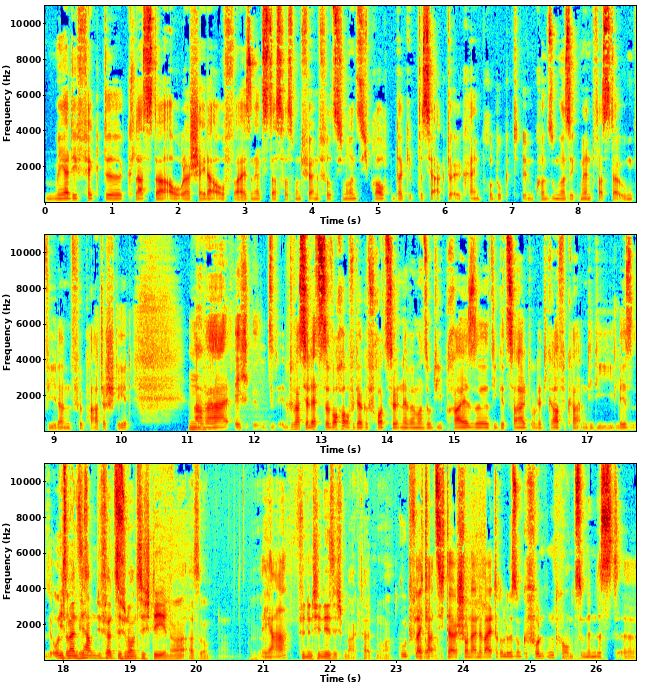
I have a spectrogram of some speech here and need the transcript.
mehr defekte Cluster oder Shader aufweisen als das, was man für eine 4090 braucht. Und da gibt es ja aktuell kein Produkt im Konsumersegment, was da irgendwie dann für Pate steht. Mhm. Aber ich, du hast ja letzte Woche auch wieder gefrotzelt, ne, wenn man so die Preise, die gezahlt oder die Grafikkarten, die die lesen. Ich meine, sie haben die 4090D, ne? Also ja. Für den chinesischen Markt halt nur. Gut, vielleicht Aber hat sich da schon eine weitere Lösung gefunden, um zumindest äh,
